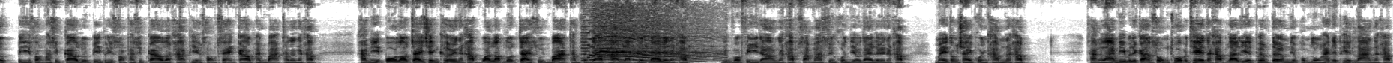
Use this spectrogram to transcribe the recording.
จดปี 2019 รุ่นปีผลิต 2019 ราคาเพียง 29,000บาทเท่านั้นนะครับ คันนี้โปรเล้าใจเช่นเคยนะครับ วันรับรถจ่ายศูนย์บาททำสัญญาผ่านรับรถได้เลยนะครับ หรือว่าฟรีดาวนะครับ สามารถซื้อคนเดียวได้เลยนะครับ ไม่ต้องใช้คนค้ำนะครับ ทางร้านมีบริการส่งทั่วประเทศนะครับ รายละเอียดเพิ่มเติมเดี๋ยวผมลงให้ในเพจร้านนะครับ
